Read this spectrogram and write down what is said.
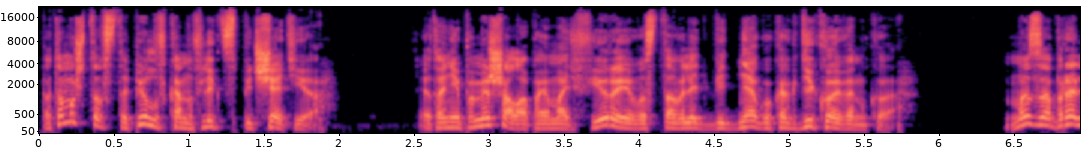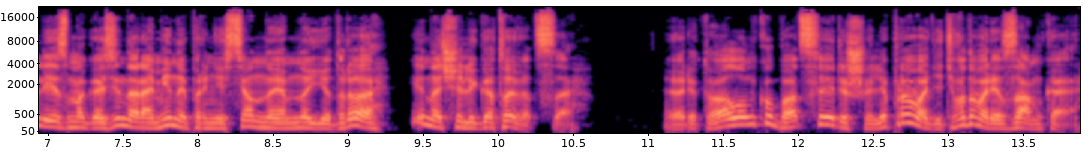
потому что вступил в конфликт с печатью. Это не помешало поймать Фира и выставлять беднягу как диковинку. Мы забрали из магазина Рамины принесённое мной ядро и начали готовиться. Ритуал инкубации решили проводить во дворе замка.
